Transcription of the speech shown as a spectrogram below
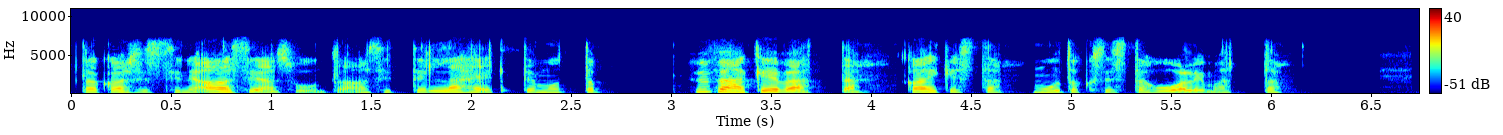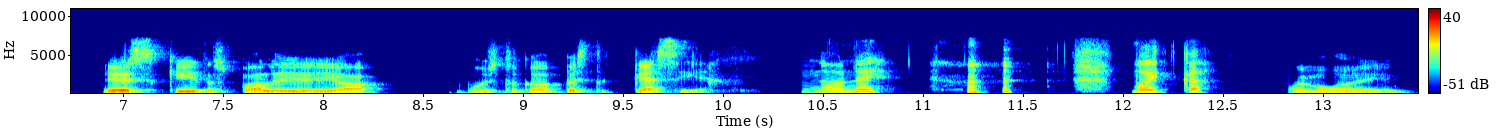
takaisin sinne Aasian suuntaan sitten lähette, mutta hyvää kevättä kaikesta muutoksesta huolimatta. Yes, kiitos paljon ja muistakaa pestä käsiä. No niin, moikka. Moi moi.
